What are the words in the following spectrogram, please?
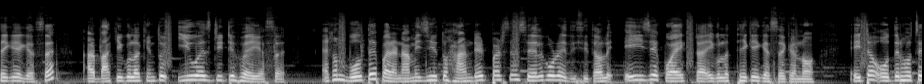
থেকে গেছে, আর বাকিগুলো কিন্তু ইউএসডিটি হয়ে গেছে। এখন বলতে পারেন, আমি যেহেতু হান্ড্রেড পার্সেন্ট সেল করে দিছি, তাহলে এই যে কয়েকটা, এগুলো থেকে গেছে কেন? এটা ওদের হচ্ছে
